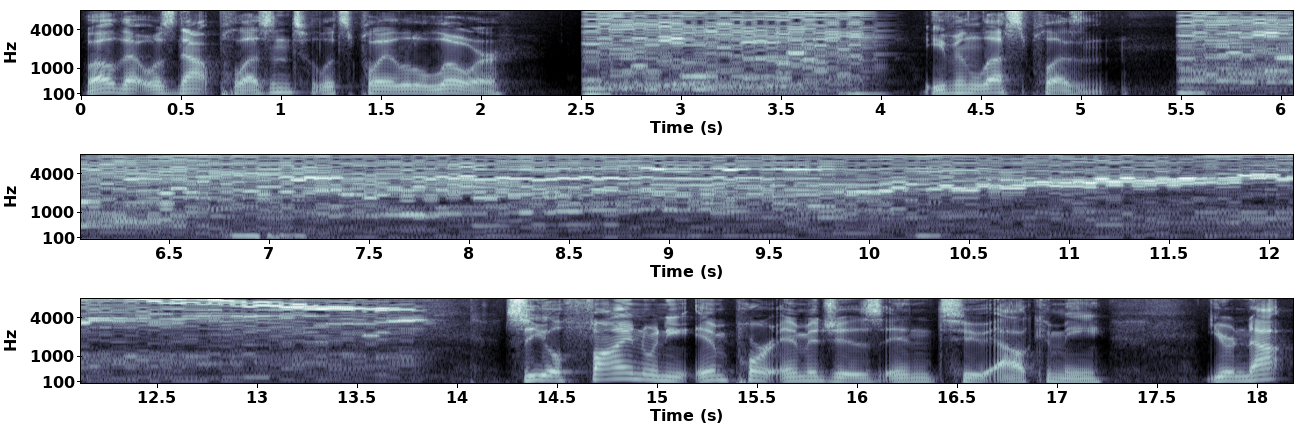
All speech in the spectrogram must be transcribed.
Well, that was not pleasant. Let's play a little lower. Even less pleasant. So you'll find when you import images into Alchemy, you're not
